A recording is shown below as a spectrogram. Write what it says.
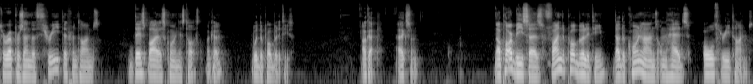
to represent the three different times this bias coin is tossed. Okay, with the probabilities. Okay, excellent. Now part B says find the probability that the coin lands on heads all three times.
